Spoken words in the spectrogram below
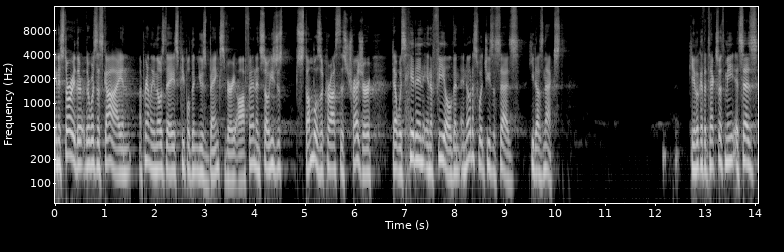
In a story, there, there was this guy, and apparently in those days, people didn't use banks very often, and so he just stumbles across this treasure that was hidden in a field. And, and notice what Jesus says he does next. Can you look at the text with me? It says,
